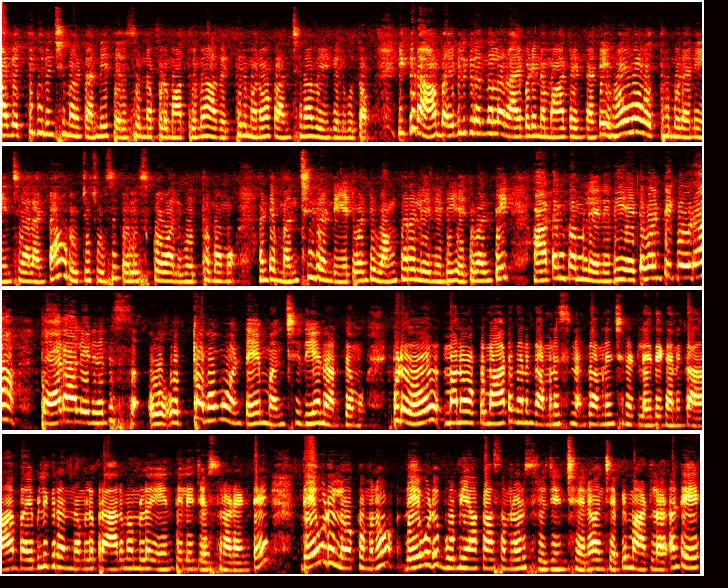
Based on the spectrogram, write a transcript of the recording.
ఆ వ్యక్తి గురించి మనకు అన్ని తెలుసున్నప్పుడు మాత్రమే ఆ వ్యక్తిని మనం ఒక అంచనా వేయగలుగుతాం. ఇక్కడ బైబిల్ గ్రంథంలో రాయబడిన మాట ఏంటంటే హోవా ఉత్తముడు అని ఏం చేయాలంట? రుచి చూసి తెలుసుకోవాలి. ఉత్తమము అంటే మంచిదండి. ఎటువంటి వంకర లేనిది ఎటువంటి ఆటంకం లేనిది ఎటువంటి కూడా తేడా లేనిది అంటే ఉత్తమము అంటే మంచిది అని అర్థము. ఇప్పుడు మనం ఒక మాట కనుక గమనించిన గమనించినట్లయితే కనుక బైబిల్ గ్రంథంలో ప్రారంభంలో ఏం తెలియజేస్తున్నాడంటే దేవుడు లోకమును దేవుడు భూమి ఆకాశంలోను సృజించాను అని చెప్పి మాట్లాడు అంటే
